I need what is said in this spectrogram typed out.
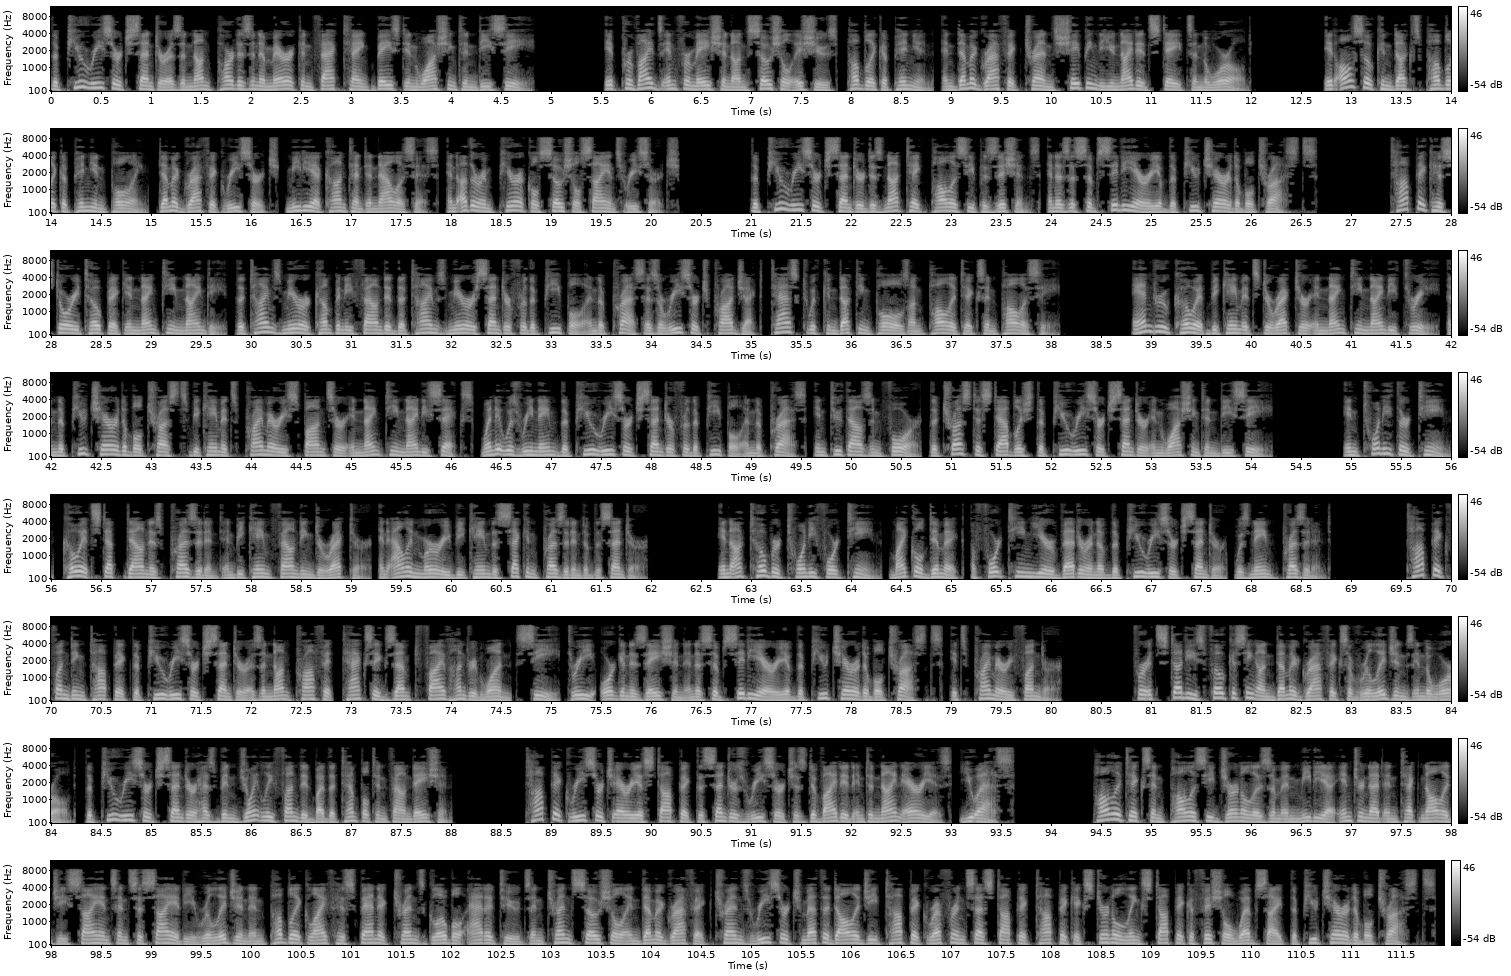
The Pew Research Center is a nonpartisan American fact tank based in Washington, D.C. It provides information on social issues, public opinion, and demographic trends shaping the United States and the world. It also conducts public opinion polling, demographic research, media content analysis, and other empirical social science research. The Pew Research Center does not take policy positions, and is a subsidiary of the Pew Charitable Trusts. Topic History Topic In 1990, the Times Mirror Company founded the Times Mirror Center for the People and the Press as a research project, tasked with conducting polls on politics and policy. Andrew Kohut became its director in 1993, and the Pew Charitable Trusts became its primary sponsor in 1996, when it was renamed the Pew Research Center for the People and the Press. In 2004, the Trust established the Pew Research Center in Washington, D.C. In 2013, Kohut stepped down as president and became founding director, and Alan Murray became the second president of the center. In October 2014, Michael Dimock, a 14-year veteran of the Pew Research Center, was named president. Topic funding topic The Pew Research Center is a non-profit, tax-exempt 501 organization and a subsidiary of the Pew Charitable Trusts, its primary funder. For its studies focusing on demographics of religions in the world, the Pew Research Center has been jointly funded by the Templeton Foundation. Topic research areas topic The center's research is divided into nine areas, U.S. Politics and Policy Journalism and Media Internet and Technology Science and Society Religion and Public Life Hispanic Trends Global Attitudes and Trends Social and Demographic Trends Research Methodology topic References topic topic External links topic Official website The Pew Charitable Trusts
